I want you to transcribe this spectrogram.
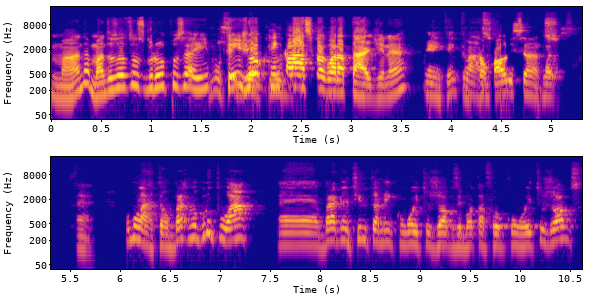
Manda, manda os outros grupos aí. Tem jogo, tem clássico agora à tarde, né? Tem, tem São clássico. Paulo e Santos. É. Vamos lá, então. No grupo A, é, Bragantino também com oito jogos e Botafogo com oito jogos.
